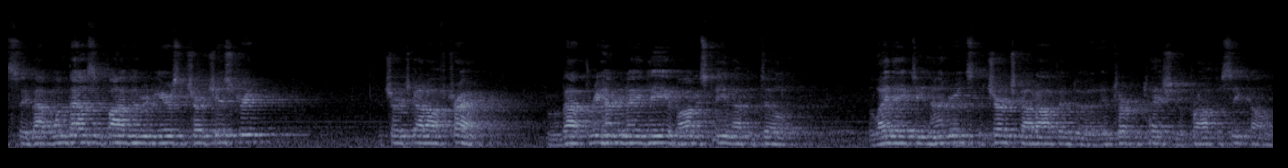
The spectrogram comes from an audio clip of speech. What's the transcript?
let's see, about 1,500 years of church history, the church got off track. From about 300 AD of Augustine up until the late 1800s, the church got off into an interpretation of prophecy called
